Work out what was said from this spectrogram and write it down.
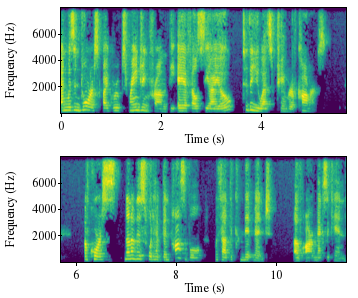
and was endorsed by groups ranging from the AFL CIO to the US Chamber of Commerce. Of course, none of this would have been possible without the commitment of our Mexican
